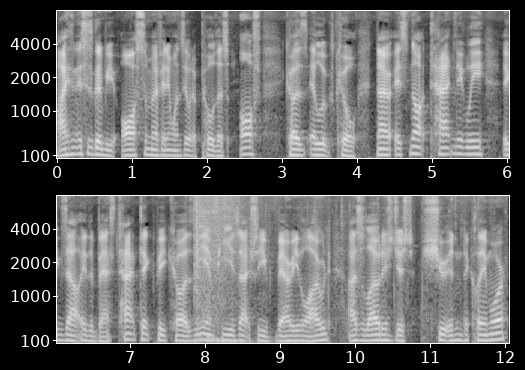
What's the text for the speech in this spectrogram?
I think this is going to be awesome if anyone's able to pull this off because it looks cool. Now, it's not technically exactly the best tactic because the EMP is actually very loud, as loud as just shooting the Claymore.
